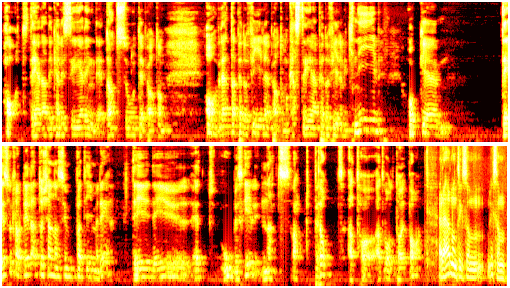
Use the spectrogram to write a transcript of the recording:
hat. Det är radikalisering, det är dödshot, det är prat om avrätta pedofiler, prat om att kastrera pedofiler med kniv. Och eh, det är såklart, det är lätt att känna sympati med det. Det är, det är ju ett obeskrivligt nattsvart brott att, ha, att våldta ett barn. Är det här någonting som, liksom,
